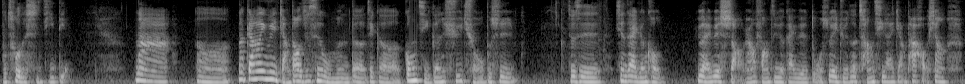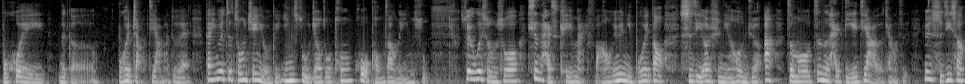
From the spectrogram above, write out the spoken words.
不错的时机点。那呃，那刚刚因为讲到就是我们的这个供给跟需求不是，就是现在人口。越来越少，然后房子越盖越多，所以觉得长期来讲，它好像不会那个不会涨价嘛，对不对？但因为这中间有一个因素叫做通货膨胀的因素，所以为什么说现在还是可以买房？因为你不会到十几二十年后，你觉得啊，怎么真的还跌价了这样子？因为实际上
